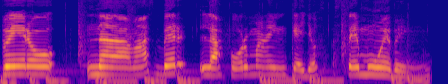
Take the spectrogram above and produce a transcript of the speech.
Pero nada más ver la forma en que ellos se mueven.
